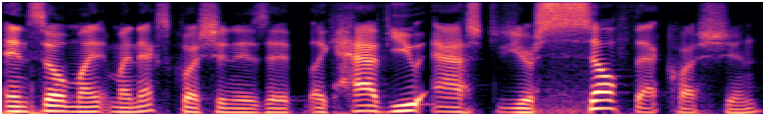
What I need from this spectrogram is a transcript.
And so my my next question is if like have you asked yourself that question?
